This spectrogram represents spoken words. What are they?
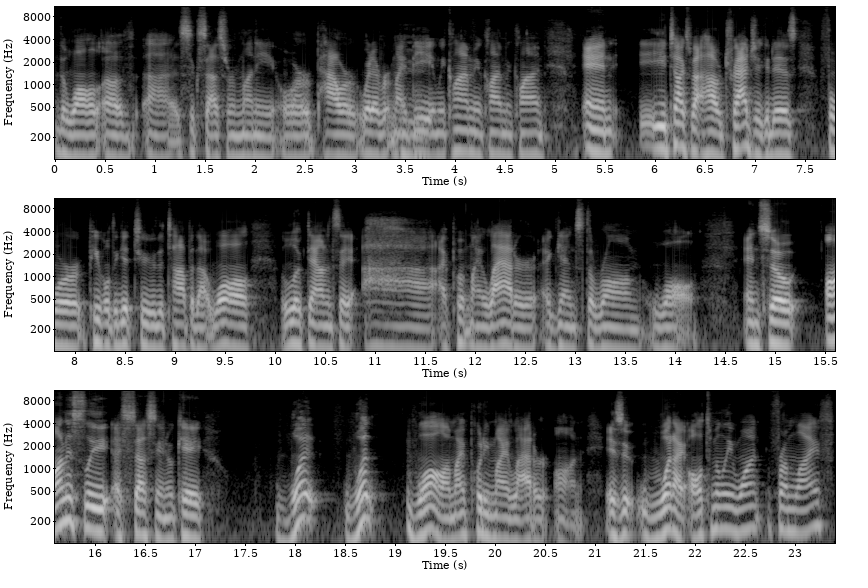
the wall of uh, success or money or power, whatever it might be, and we climb and climb and climb. And he talks about how tragic it is for people to get to the top of that wall, look down and say, ah, I put my ladder against the wrong wall. And so honestly assessing, okay, what what wall am I putting my ladder on? Is it what I ultimately want from life,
